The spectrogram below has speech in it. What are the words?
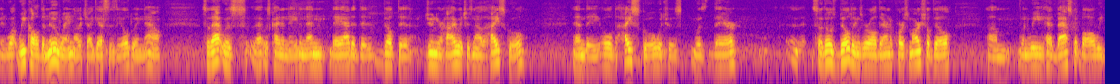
in what we called the new wing, which I guess is the old wing now. So that was that was kind of neat. And then they added the built the junior high, which is now the high school, and the old high school, which was was there. So those buildings were all there, and of course Marshallville. Um, when we had basketball, we,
